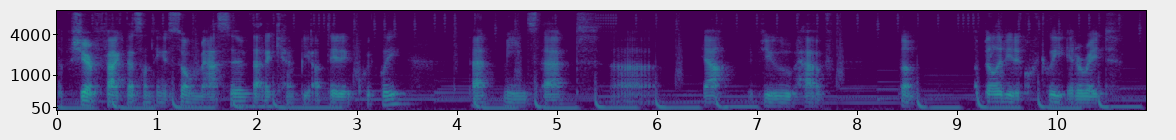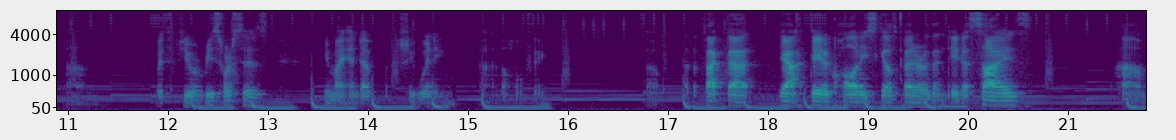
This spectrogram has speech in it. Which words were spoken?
the sheer fact that something is so massive that it can't be updated quickly, that means that, uh, yeah, if you have the ability to quickly iterate um, with fewer resources, you might end up actually winning the fact that yeah, data quality scales better than data size. Um,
